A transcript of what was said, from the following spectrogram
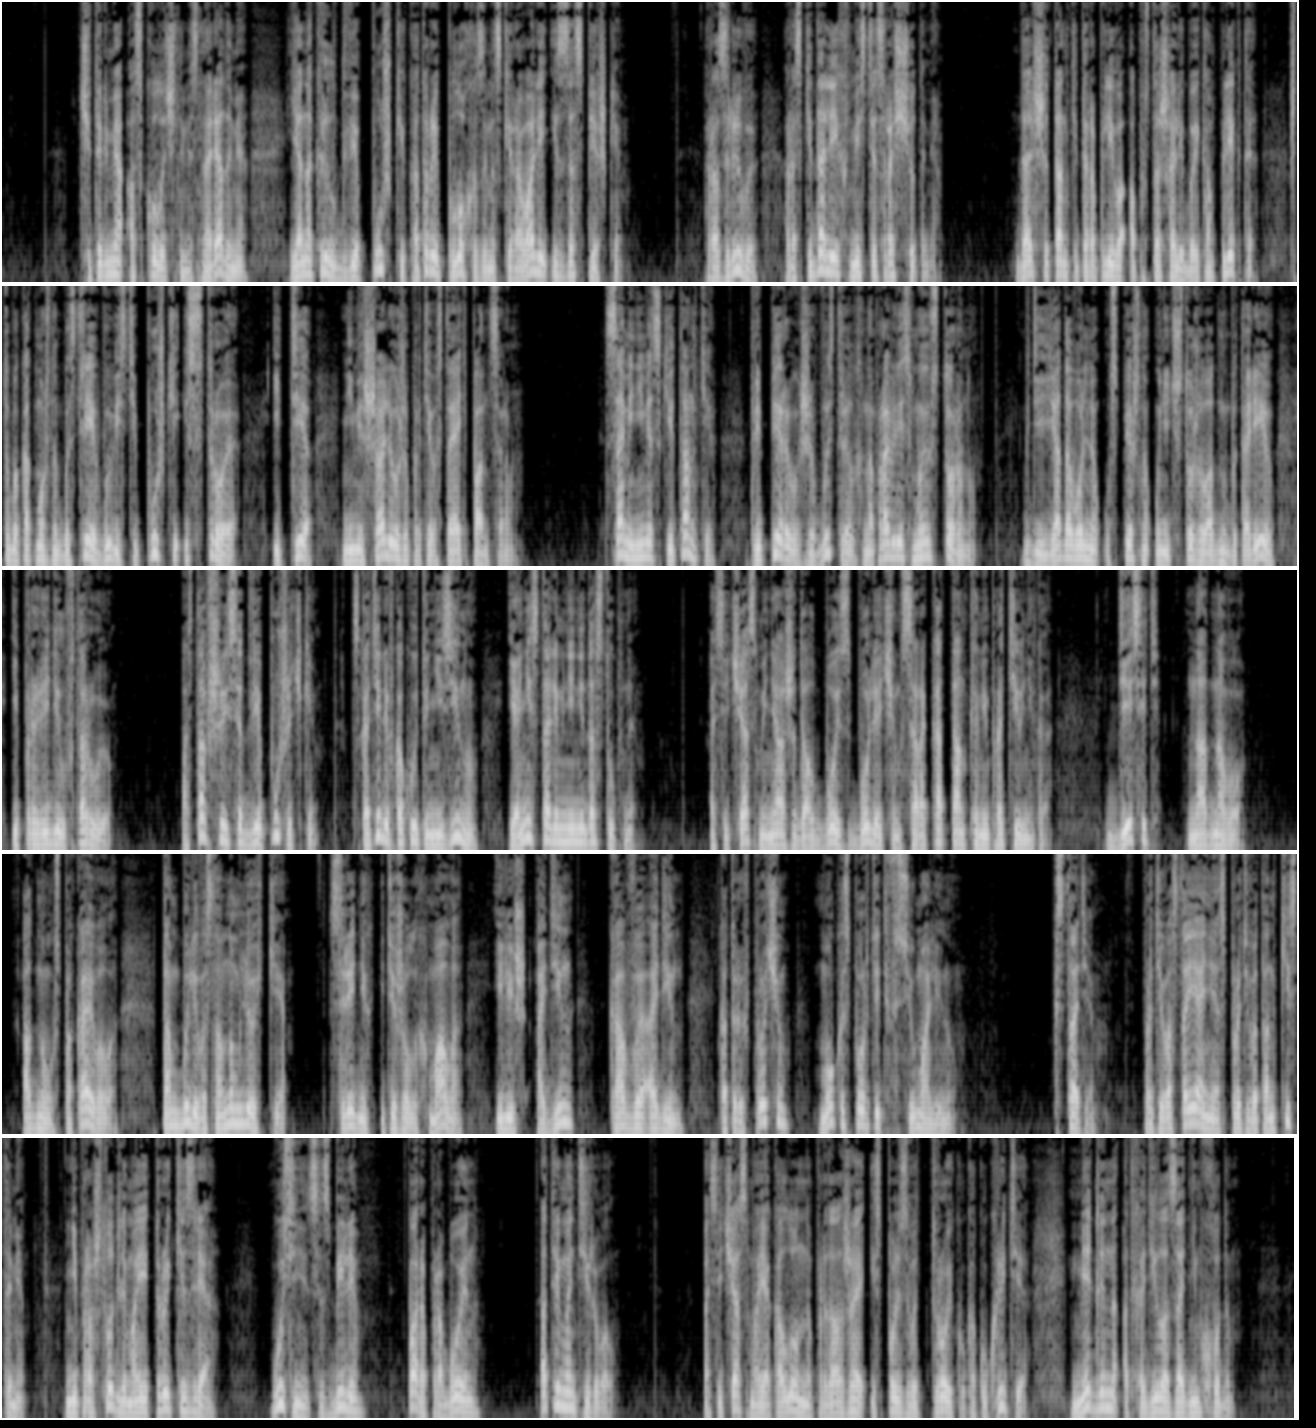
Четырьмя осколочными снарядами я накрыл две пушки, которые плохо замаскировали из-за спешки. Разрывы раскидали их вместе с расчетами. Дальше танки торопливо опустошали боекомплекты, чтобы как можно быстрее вывести пушки из строя, и те не мешали уже противостоять панцирам. Сами немецкие танки при первых же выстрелах направились в мою сторону, где я довольно успешно уничтожил одну батарею и проредил вторую. Оставшиеся две пушечки скатили в какую-то низину, и они стали мне недоступны. А сейчас меня ожидал бой с более чем 40 танками противника. 10 на одного. Одно успокаивало, там были в основном легкие, средних и тяжелых мало, и лишь один КВ-1, который, впрочем, мог испортить всю малину. Кстати, противостояние с противотанкистами не прошло для моей тройки зря. Гусеницы сбили, пара пробоин, отремонтировал. А сейчас моя колонна, продолжая использовать тройку как укрытие, медленно отходила задним ходом.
